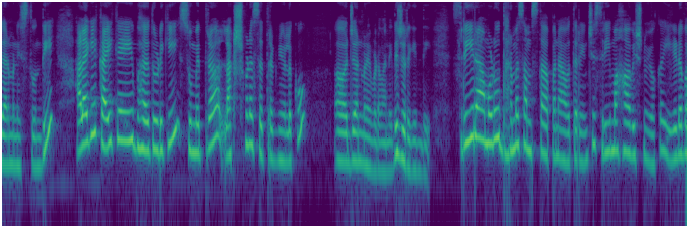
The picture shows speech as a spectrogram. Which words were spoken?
జన్మనిస్తుంది. అలాగే కైకేయి భరతుడికి, సుమిత్ర, లక్ష్మణ శత్రుఘ్నులకు జన్మనివ్వడం అనేది జరిగింది. శ్రీరాముడు ధర్మ సంస్థాపన అవతరించి శ్రీ మహావిష్ణువు యొక్క ఏడవ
